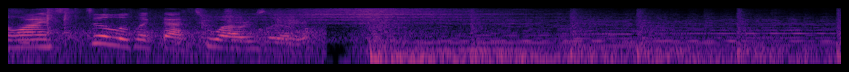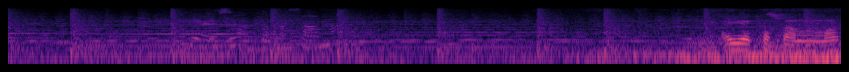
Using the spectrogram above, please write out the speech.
the lines still look like that two hours later. Here's the kasama. Are you a customer?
